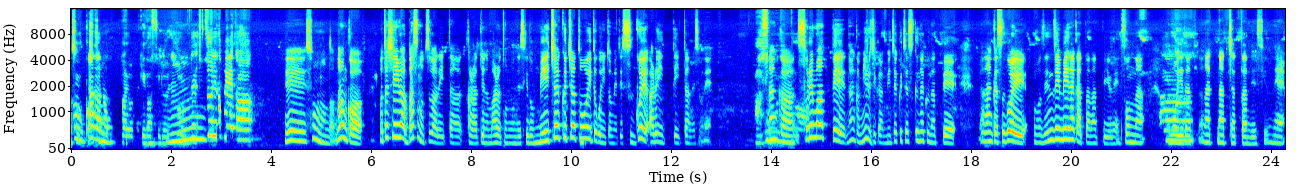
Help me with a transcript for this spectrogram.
そっかただだうんったような気がする。うんうんで、普通に止めれた。えー、そうなんだ。なんか、私はバスのツアーで行ったからっていうのもあると思うんですけど、めちゃくちゃ遠いとこに止めて、すごい歩いて行ったんですよね。あ、そうななん。か、それもあって、なんか見る時間めちゃくちゃ少なくなって、なんかすごい、もう全然見えなかったなっていうね、そんな思い出だななっちゃったんですよね。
